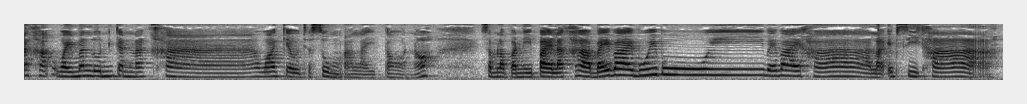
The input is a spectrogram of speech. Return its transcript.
นะคะ ไว้มาลุ้นกันนะคะ ว่าเกลจะสุ่มอะไรต่อเนาะสำหรับวันนี้ไปล้วค่ะ บ๊ายบายบุยบุยบ๊ายบายค่ะรัก FC ค่ะ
